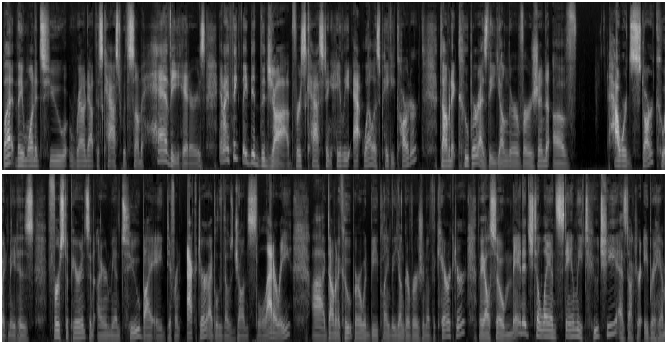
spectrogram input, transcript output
But they wanted to round out this cast with some heavy hitters, and I think they did the job. First casting Hayley Atwell as Peggy Carter, Dominic Cooper as the younger version of Howard Stark, who had made his first appearance in Iron Man 2 by a different actor. I believe that was John Slattery. Uh, Dominic Cooper would be playing the younger version of the character. They also managed to land Stanley Tucci as Dr. Abraham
